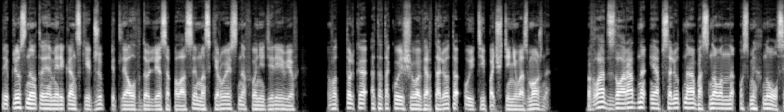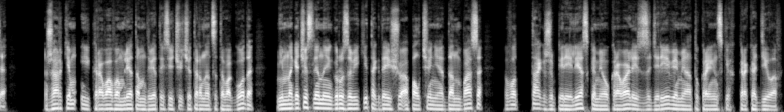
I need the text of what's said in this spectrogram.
Приплюснутый американский джип петлял вдоль лесополосы, маскируясь на фоне деревьев. Вот только от атакующего вертолета уйти почти невозможно. Влад злорадно и абсолютно обоснованно усмехнулся. Жарким и кровавым летом 2014 года немногочисленные грузовики, тогда еще ополчения Донбасса, вот так же перелесками укрывались за деревьями от украинских крокодилов.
